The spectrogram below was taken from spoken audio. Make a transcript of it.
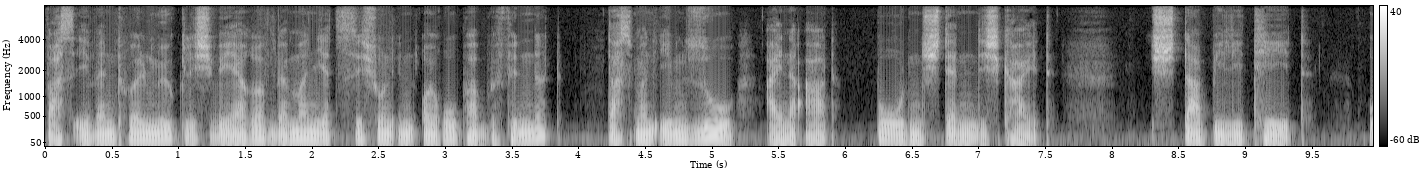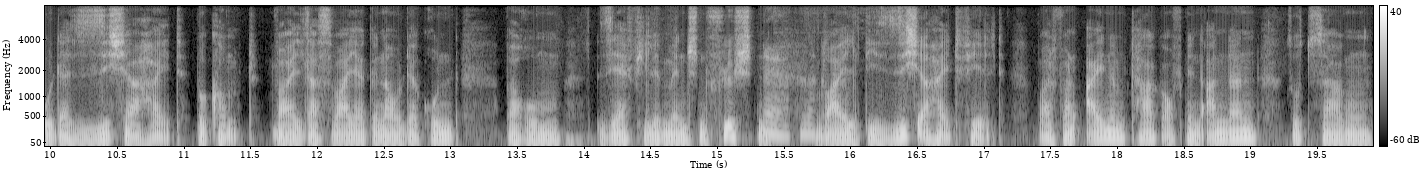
was eventuell möglich wäre, wenn man jetzt sich schon in Europa befindet, dass man eben so eine Art Bodenständigkeit, Stabilität oder Sicherheit bekommt. Weil das war ja genau der Grund, warum sehr viele Menschen flüchten, ja, weil die Sicherheit fehlt, weil von einem Tag auf den anderen sozusagen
